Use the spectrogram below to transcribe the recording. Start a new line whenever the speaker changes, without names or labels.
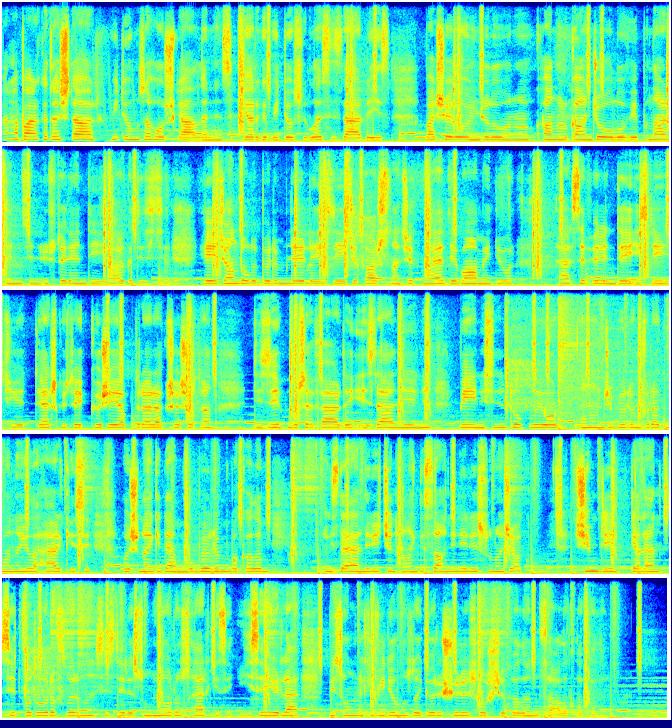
Merhaba arkadaşlar, videomuza hoş geldiniz. Yargı videosuyla sizlerleyiz. Başrol oyunculuğunu Kan Urgancıoğlu ve Pınar Deniz'in üstlendiği Yargı dizisi heyecan dolu bölümlerle izleyici karşısına çıkmaya devam ediyor. Her seferinde izleyiciye ters köşe, köşe yaptırarak şaşırtan dizi bu sefer de izleyenlerinin beğenisini topluyor. 10. bölüm fragmanıyla herkesi hoşuna giden bu bölüm bakalım izleyenleri için hangi sahneleri sunacak? Şimdi gelen set fotoğraflarını sizlere sunuyoruz. Herkese iyi seyirler. Bir sonraki videomuzda görüşürüz. Hoşçakalın, sağlıkla kalın.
